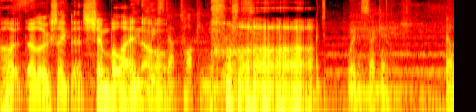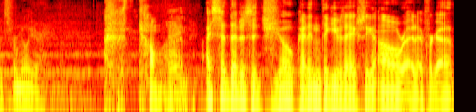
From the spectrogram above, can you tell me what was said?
Oh, that looks like that symbol I Will please know. Stop talking in riddles? I just- Wait a second. That looks familiar. Come on. I said that as a joke. I didn't think he was actually gonna... Oh, right, I forgot.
